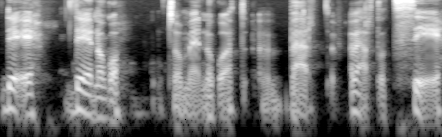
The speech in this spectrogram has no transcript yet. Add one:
det, är, det är något som är något att, värt, värt att se.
